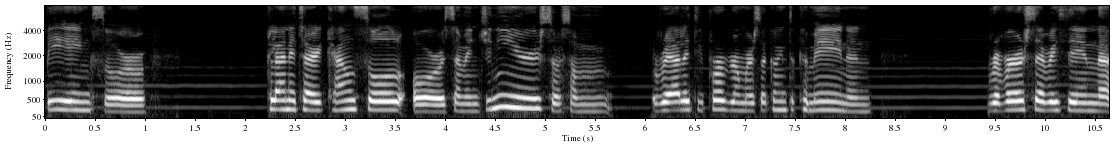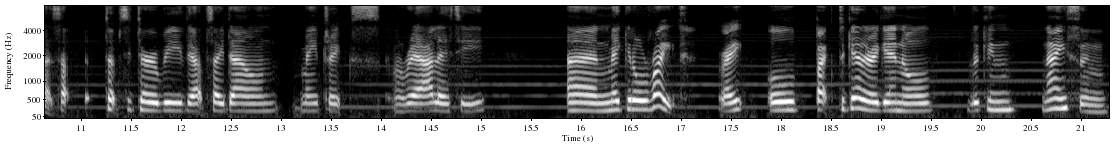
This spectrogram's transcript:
beings or planetary council or some engineers or some reality programmers are going to come in and reverse everything that's topsy-turvy, the upside down matrix reality and make it all right, right? All back together again, all looking nice and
